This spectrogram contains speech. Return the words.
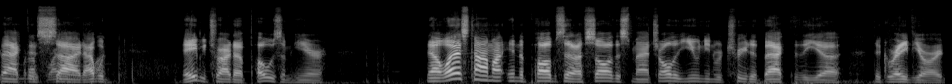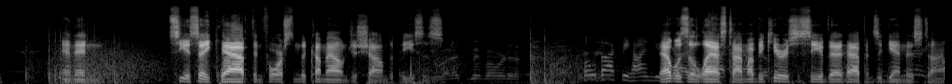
back this side. I would maybe try to oppose him here. Now, last time I, in the pubs that I saw this match, all the Union retreated back to the uh, the graveyard, and then CSA capped and forced them to come out and just shot them to pieces. That was the last time. I'd be curious to see if that happens again this time.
